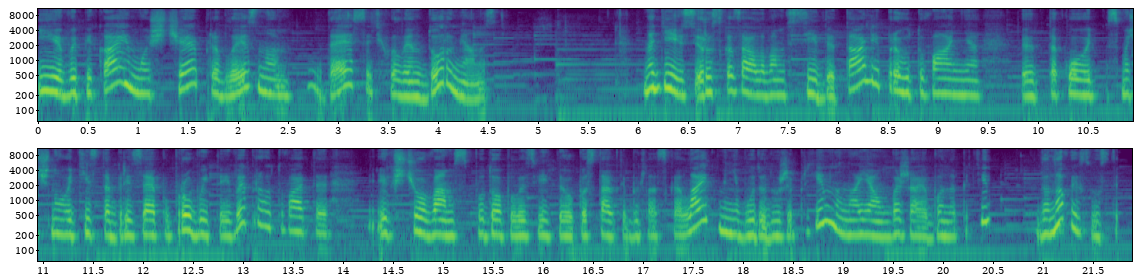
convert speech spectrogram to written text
і випікаємо ще приблизно 10 хвилин до рум'яності. Надіюсь, розказала вам всі деталі приготування такого смачного тіста брізе. Попробуйте і ви приготувати. Якщо вам сподобалось відео, поставте, будь ласка, лайк, мені буде дуже приємно. Ну а я вам бажаю бон апетит. До нових зустрічей!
